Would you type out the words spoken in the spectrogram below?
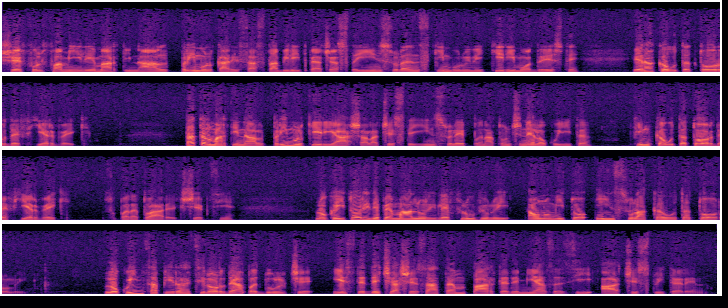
Șeful familiei Martinal, primul care s-a stabilit pe această insulă în schimbul unei chirii modeste, era căutător de fier vechi. Tatăl Martinal, primul chiriaș al acestei insule, până atunci nelocuită, fiind căutător de fier vechi, supărătoare excepție, locuitorii de pe malurile fluviului au numit-o insula căutătorului. Locuința piraților de apă dulce este deci așezată în partea de miază zi a acestui teren.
